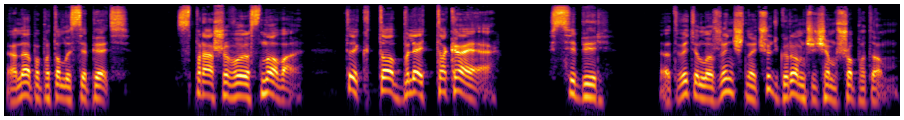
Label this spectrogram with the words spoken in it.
она попыталась опять. «Спрашиваю снова. Ты кто, блядь, такая?» «Сибирь», — ответила женщина чуть громче, чем шепотом.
